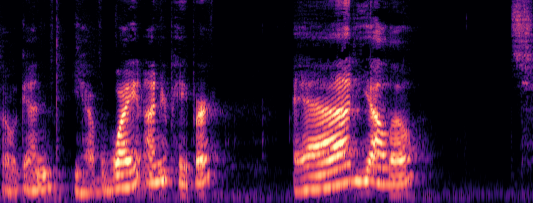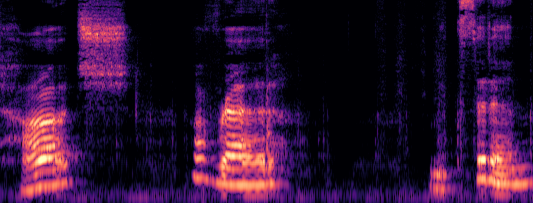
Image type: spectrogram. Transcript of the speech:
So again, you have white on your paper, add yellow, touch of red, mix it in.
